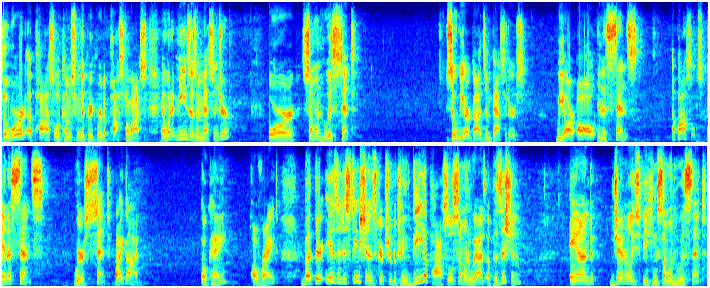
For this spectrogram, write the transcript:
The word apostle comes from the Greek word apostolos, and what it means is a messenger or someone who is sent. So we are God's ambassadors we are all, in a sense, apostles. In a sense, we're sent by God. Okay? All right. But there is a distinction in Scripture between the apostles, someone who has a position, and generally speaking, someone who is sent.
